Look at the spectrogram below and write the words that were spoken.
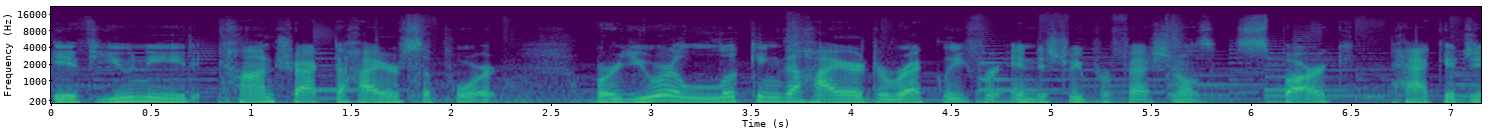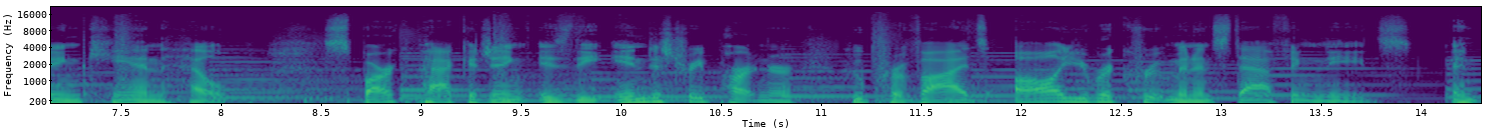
If you need contract to hire support, or you are looking to hire directly for industry professionals, Spark Packaging can help. Spark Packaging is the industry partner who provides all your recruitment and staffing needs. And,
